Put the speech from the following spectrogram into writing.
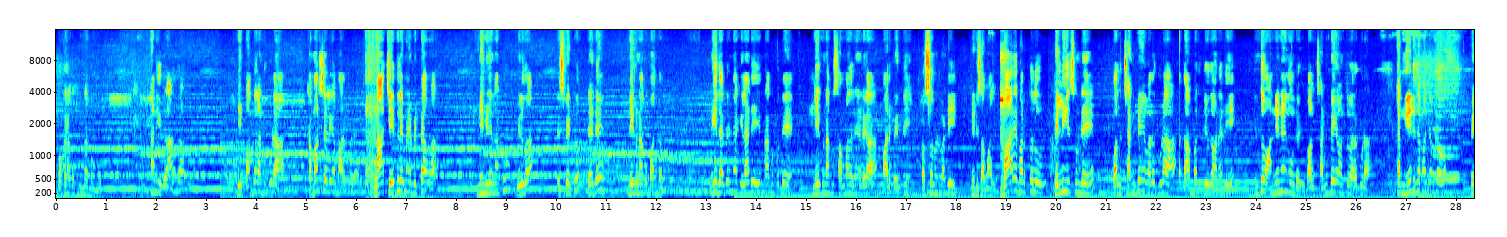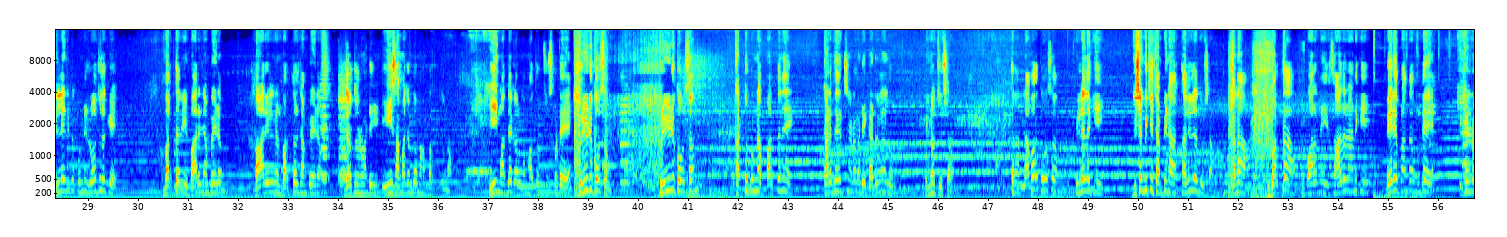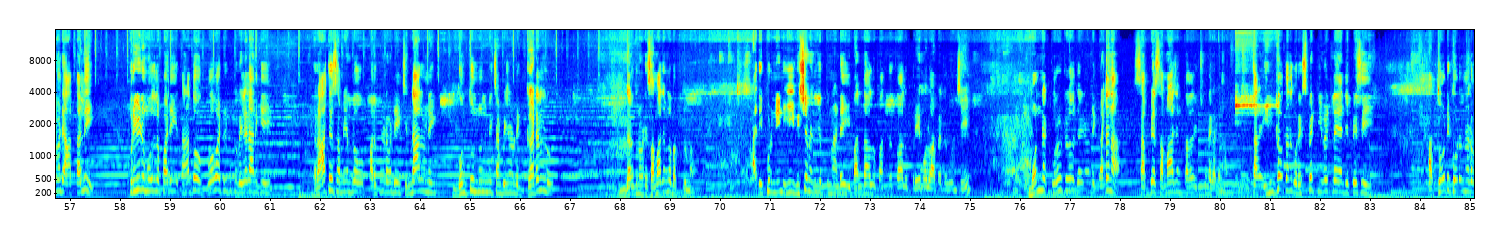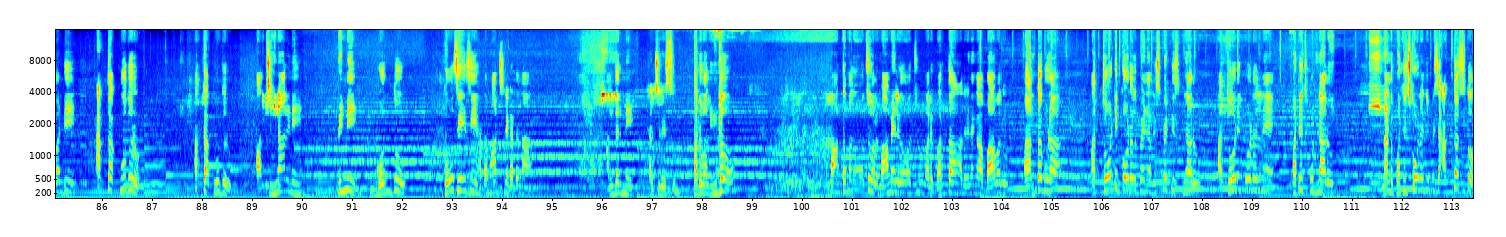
ఒకనొక సందర్భంలో కానీ రాను రాను ఈ బంధాలన్నీ కూడా కమర్షియల్గా మారిపోయాయి. నా చేతులు ఏమైనా పెట్టావా? నీ మీద నాకు విలువ రెస్పెక్ట్ లేదంటే నీకు నాకు బంధం. నీ దగ్గర నాకు ఇలాంటి ఏం రాకపోతే నీకు నాకు సంబంధం లేనట్టుగా మారిపోయింది. ప్రస్తుతం ఉన్నటువంటి నేటి సమాజం. భార్య భర్తలు పెళ్ళి చేసుకుంటే వాళ్ళు చనిపోయే వరకు కూడా దాంపత్య జీవితం అనేది ఎంతో అన్యోన్యంగా ఉంటుంది వాళ్ళు చనిపోయేంత వరకు కూడా. కానీ నేటి సమాజంలో పెళ్ళైన కొన్ని రోజులకే భర్తని భార్య చంపేయడం భార్యలను భర్తలు చంపేయడం జరుగుతున్నటువంటి ఈ సమాజంలో మనం బ్రతుకుతున్నాం. ఈ మధ్యకాలంలో మాత్రం చూసుకుంటే ప్రియుడి కోసం ప్రియుడి కోసం కట్టుకున్న భర్తనే కడతీర్చినటువంటి ఘటనలు ఎన్నో చూశాం. తన లవర్ కోసం పిల్లలకి విషమిచ్చి చంపిన తల్లిలను చూశాం. తన భర్త వాళ్ళని సాధడానికి వేరే ప్రాంతాలు ఉంటే ఇక్కడ ఉన్నటువంటి ఆ తల్లి ప్రియుడు మోదులు పడి తనతో గోవా ట్రిప్కి వెళ్ళడానికి రాత్రి సమయంలో పడుకున్నటువంటి చిన్నారుని గొంతు నులిమి చంపించినటువంటి ఘటనలు జరుగుతున్నటువంటి సమాజంలో బతుకుతున్నాం. అది ఇప్పుడు నేను ఈ విషయం ఎందుకు చెప్తున్నా అంటే ఈ బంధాలు బంధుత్వాలు ప్రేమలు ఆప్యాయత గురించి. మొన్న కురుటలో జరిగినటువంటి ఘటన సభ్య సమాజం తలదించుకునే ఘటన. తన ఇంట్లో తనకు రెస్పెక్ట్ ఇవ్వట్లే అని చెప్పేసి ఆ తోటి ఉన్నటువంటి అక్క కూతురు అక్క కూతురు ఆ చిన్నారిని పిన్ని గొంతు కోసేసి హతమార్చిన ఘటన అందరినీ కలిసివేస్తుంది. అటు వాళ్ళ ఇంట్లో అత్తమ్మ కావచ్చు వాళ్ళ మామయ్యలు కావచ్చు వాళ్ళ భర్త అదేవిధంగా బావలు అదంతా కూడా ఆ తోటి కోడల పైన రెస్పెక్ట్ ఇస్తున్నారు. ఆ తోటి కోడల్నే పట్టించుకుంటున్నారు. నన్ను పట్టించుకోవడం అని చెప్పేసి అక్కసుతో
